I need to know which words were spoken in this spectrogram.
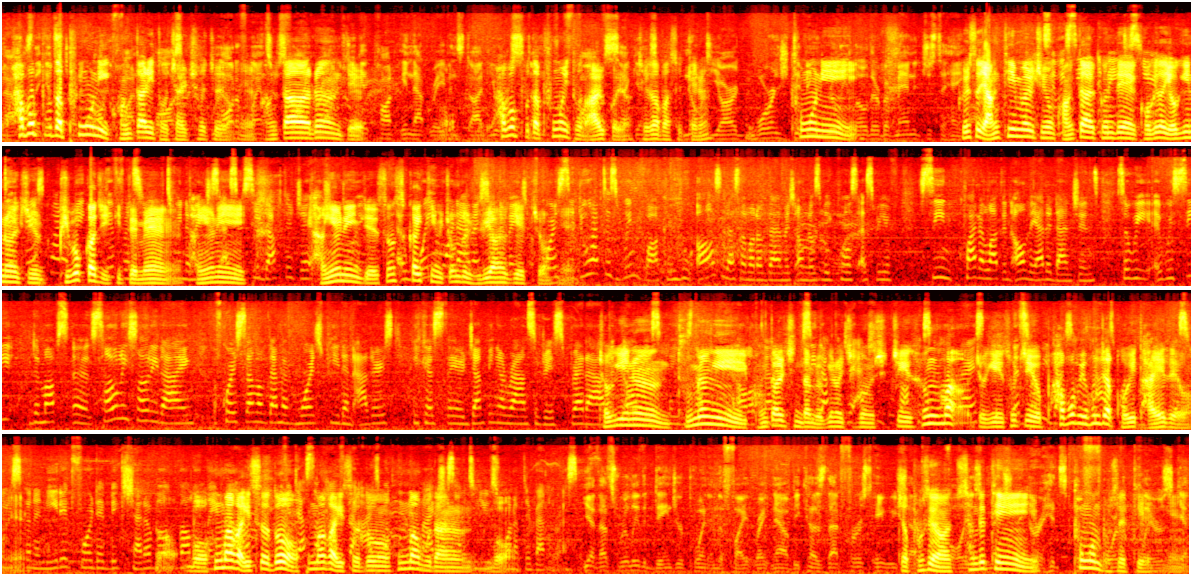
화법보다 풍운이 광딸이 더. 잘 쳐져요. 예, 광딸은 이제 are 화법보다 풍운이 더 나을 거예요. 제가 봤을 때는. 풍운이 그래서. 양 팀을 지금 광딸 건데 거기다 여기는 지금 비법까지 있기 때문에 당연히 당연히 이제 선스카이 팀이 좀 더 유리하겠죠. 예. A lot of damage on those big pulls as we have seen quite a lot in all the other dungeons. So we we see the mobs uh, slowly slowly dying. Of course some of them have more HP than others because they are jumping around so they spread out. 저기는 두 명이 We see 여기는. 지금 솔직히 흑마. 저기 솔직히 화법이 혼자 거의 다 해야 돼요. 예. 어, 뭐 흑마가. 있어도 흑마가 있어도 흑마보다는 뭐 자, 보세요. 상대팀 before 보세요, 딜. 예.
